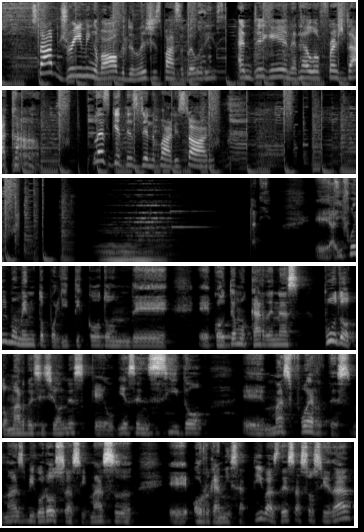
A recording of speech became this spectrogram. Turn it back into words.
Stop dreaming of all the delicious possibilities and dig in at HelloFresh.com. Let's get this dinner party started. Eh, ahí fue el momento político donde eh, Cuauhtémoc Cárdenas pudo tomar decisiones que hubiesen sido eh, más fuertes, más vigorosas y más eh, organizativas de esa sociedad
